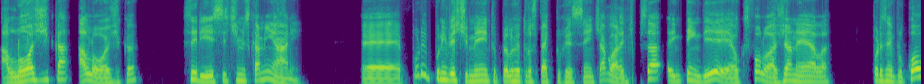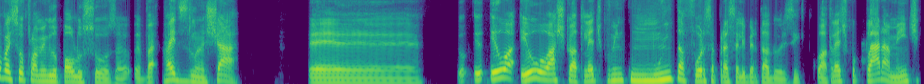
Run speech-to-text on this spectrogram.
a lógica, a lógica seria esses times caminharem é, por, por investimento, pelo retrospecto recente. Agora, a gente precisa entender, é o que você falou, a janela. Por exemplo, qual vai ser o Flamengo do Paulo Souza? Vai, vai deslanchar? É, eu, eu, eu acho que o Atlético vem com muita força para essa Libertadores. O Atlético claramente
